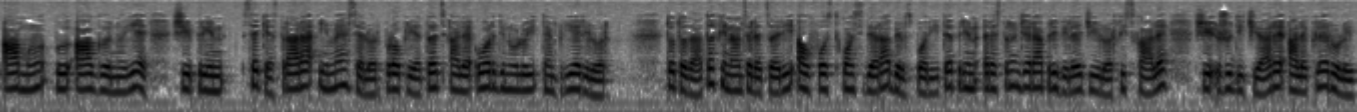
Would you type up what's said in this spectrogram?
a m p a g n e și prin sequestrarea imenselor proprietăți ale Ordinului Templierilor. Totodată, finanțele țării au fost considerabil sporite prin restrângerea privilegiilor fiscale și judiciare ale clerului,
